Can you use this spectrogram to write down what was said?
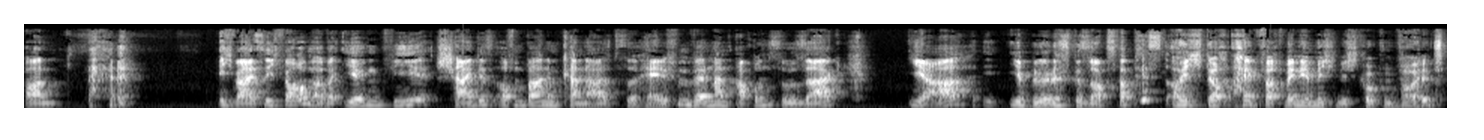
Und ich weiß nicht warum, aber irgendwie scheint es offenbar einem Kanal zu helfen, wenn man ab und zu sagt, ja, ihr blödes Gesocks, verpisst euch doch einfach, wenn ihr mich nicht gucken wollt.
